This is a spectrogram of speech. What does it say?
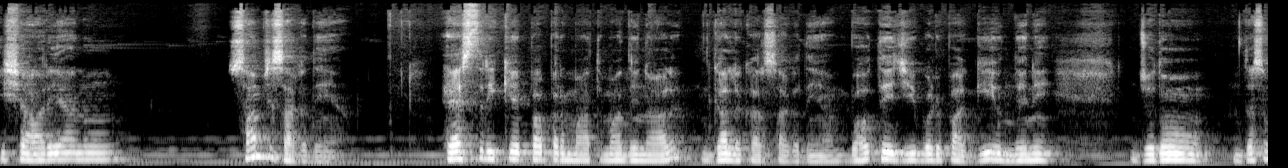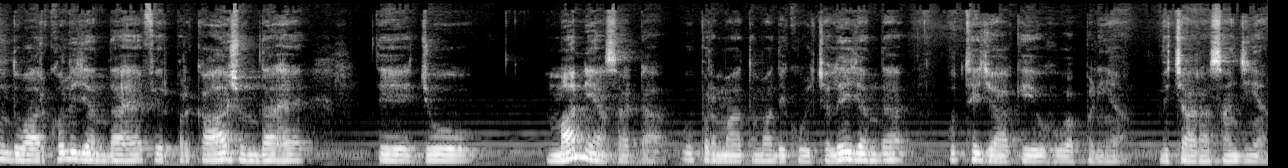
ਇਸ਼ਾਰਿਆਂ ਨੂੰ ਸਮਝ ਸਕਦੇ ਹਾਂ। ਇਸ ਤਰੀਕੇ ਆਪਾਂ ਪਰਮਾਤਮਾ ਦੇ ਨਾਲ ਗੱਲ ਕਰ ਸਕਦੇ ਹਾਂ। ਬਹੁਤੇ ਜੀਵ ਵਡਭਾਗੀ ਹੁੰਦੇ ਨੇ। ਜਦੋਂ ਦਸਮ ਦੁਆਰ ਖੁੱਲ ਜਾਂਦਾ ਹੈ, ਫਿਰ ਪ੍ਰਕਾਸ਼ ਹੁੰਦਾ ਹੈ ਤੇ ਜੋ ਮਨ ਆ ਸਾਡਾ, ਉਹ ਪਰਮਾਤਮਾ ਦੇ ਕੋਲ ਚਲੇ ਜਾਂਦਾ। ਉੱਥੇ ਜਾ ਕੇ ਉਹ ਆਪਣੀਆਂ ਵਿਚਾਰਾਂ ਸਾਂਝੀਆਂ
